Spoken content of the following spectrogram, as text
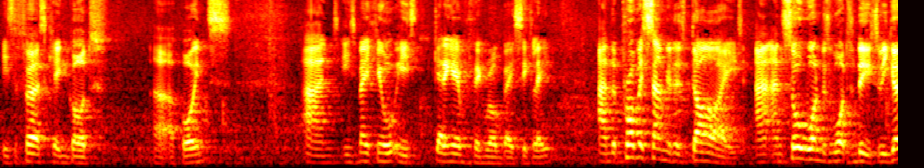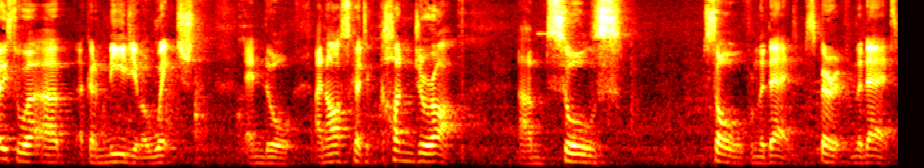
He's the first king God uh, appoints, and he's making all, he's getting everything wrong basically. And the prophet Samuel has died, and, and Saul wonders what to do. So he goes to a, a, a kind of medium, a witch, Endor, and asks her to conjure up um, Saul's soul from the dead, spirit from the dead.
